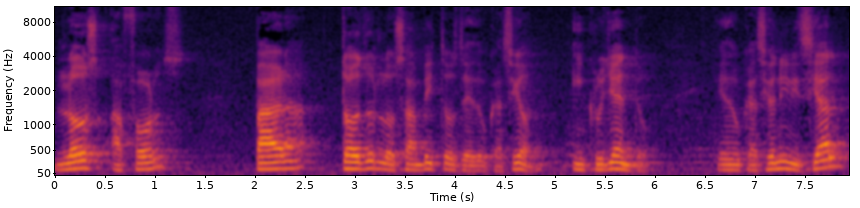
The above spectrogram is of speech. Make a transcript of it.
los aforos para todos los ámbitos de educación, incluyendo educación inicial,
